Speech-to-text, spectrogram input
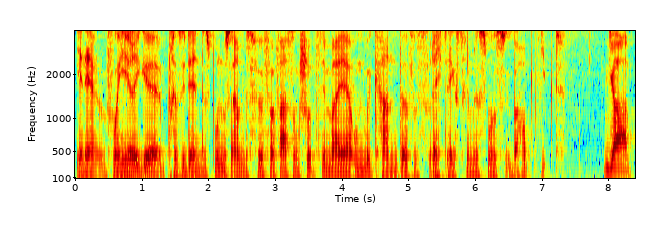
Ja, der vorherige Präsident des Bundesamtes für Verfassungsschutz, dem war ja unbekannt, dass es Rechtsextremismus überhaupt gibt. Ja,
